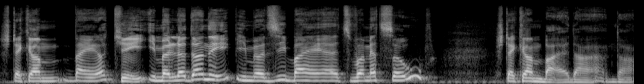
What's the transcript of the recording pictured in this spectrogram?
J'étais comme, ben OK. Il me l'a donné, puis il m'a dit, ben, euh, tu vas mettre ça où? J'étais comme, ben, dans, dans,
